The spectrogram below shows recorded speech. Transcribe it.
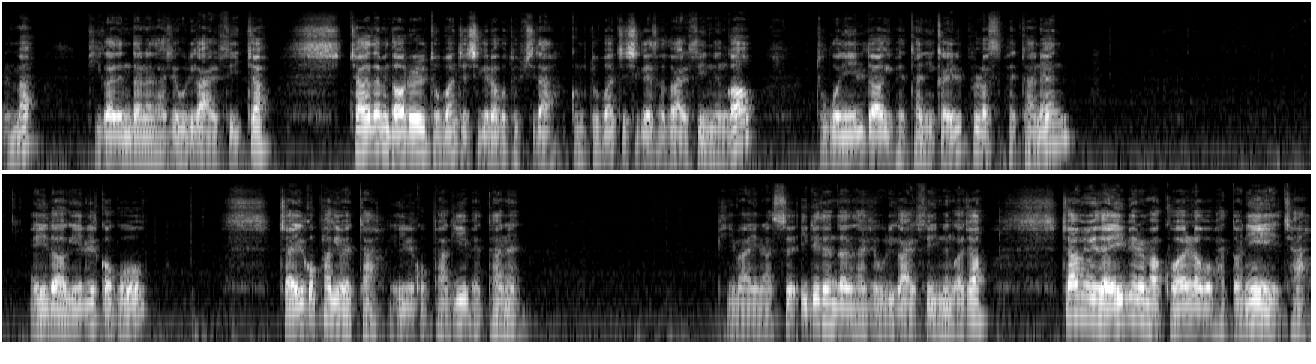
얼마? b가 된다는 사실 우리가 알 수 있죠? 자, 그 다음에 너를 두 번째 식이라고 둡시다. 그럼 두 번째 식에서도 알 수 있는 거, 두근이 1 더하기 베타니까 1 플러스 베타는 a 더하기 1일 거고, 자, 1 곱하기 베타, 1 곱하기 베타는 b 마이너스 1이 된다는 사실 우리가 알 수 있는 거죠? 자, 그럼 여기서 a, b를 막 구하려고 봤더니, 자,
